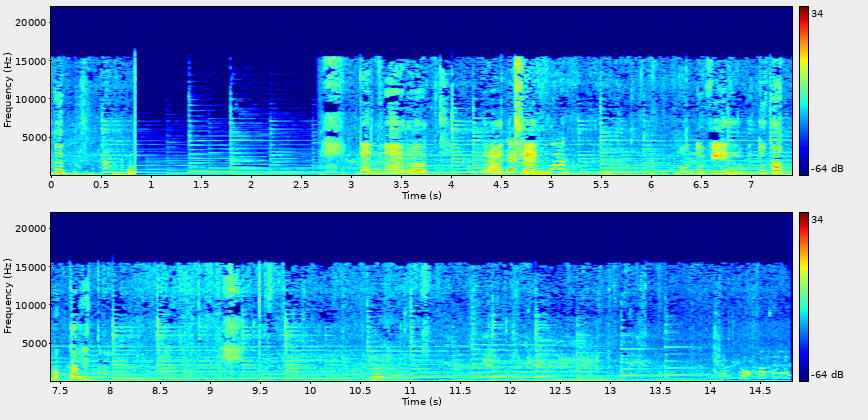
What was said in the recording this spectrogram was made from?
Den. Den är röd. Röd själv. Om du vill, du kan plocka lite. Kan plocka här.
